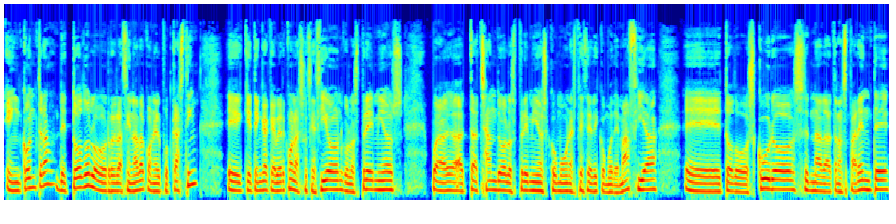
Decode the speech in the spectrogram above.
en contra de todo lo relacionado con el podcasting eh, que tenga que ver con la asociación, con los premios, tachando los premios como una especie de como de mafia, eh, todo oscuros, nada transparente.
